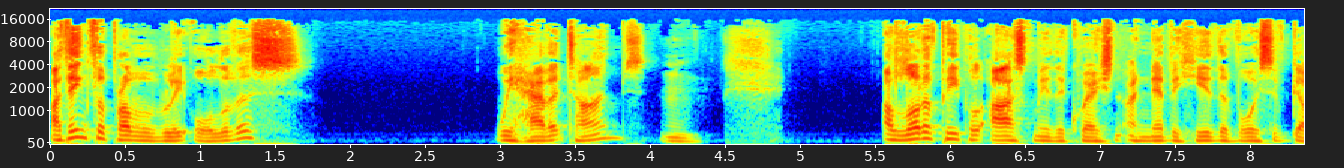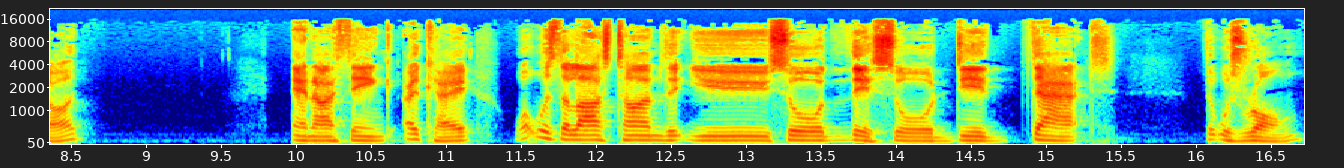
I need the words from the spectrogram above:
I think for probably all of us, we have at times. A lot of people ask me the question, I never hear the voice of God. And I think, okay, what was the last time that you saw this or did that that was wrong?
